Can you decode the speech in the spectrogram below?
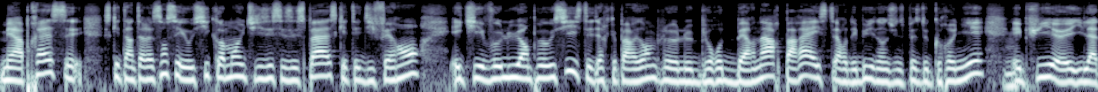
Mais après, c'est ce qui est intéressant, c'est aussi comment utiliser ces espaces qui étaient différents et qui évolue un peu aussi. C'est-à-dire que par exemple, le bureau de Bernard, pareil, c'est-à-dire au début, il est dans une espèce de grenier mm. et puis euh, il, a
